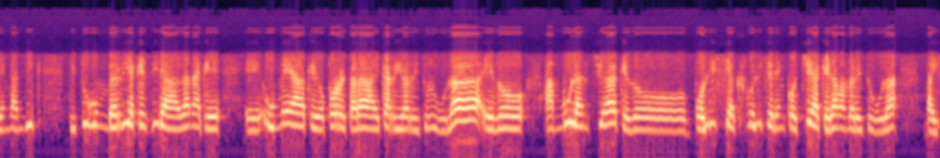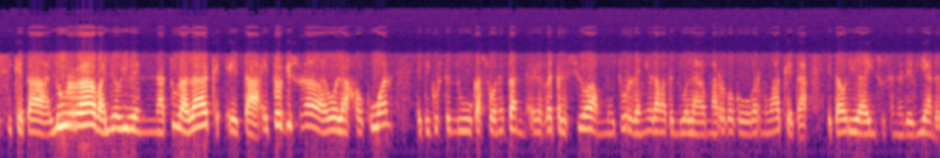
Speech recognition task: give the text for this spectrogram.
dengandik ditugun berriak ez dira danak e, umeak e, oporretara ekarri behar ditugula edo ambulantziak edo poliziak, poliziaren kotxeak eraman behar ditugula baizik eta lurra, baliobiden naturalak eta etorkizuna dagoela jokuan eta ikusten dugu kasu honetan represioa muturre gainera ematen duela Marrokoko gobernuak eta eta hori da zuzen ere bihar,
